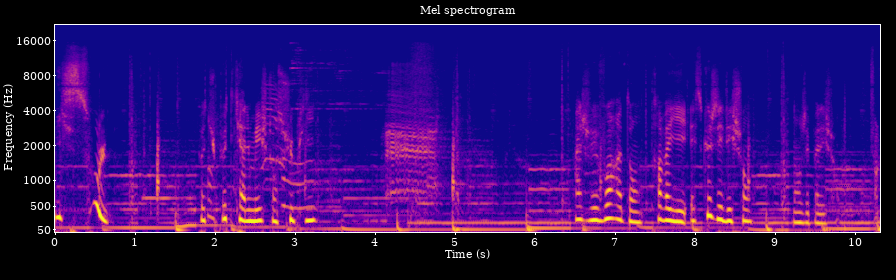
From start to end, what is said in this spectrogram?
ils saoulent Toi tu peux te calmer, je t'en supplie. Ah je vais voir, attends, travailler. Est-ce que j'ai les champs? Non j'ai pas les champs. Fuck.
